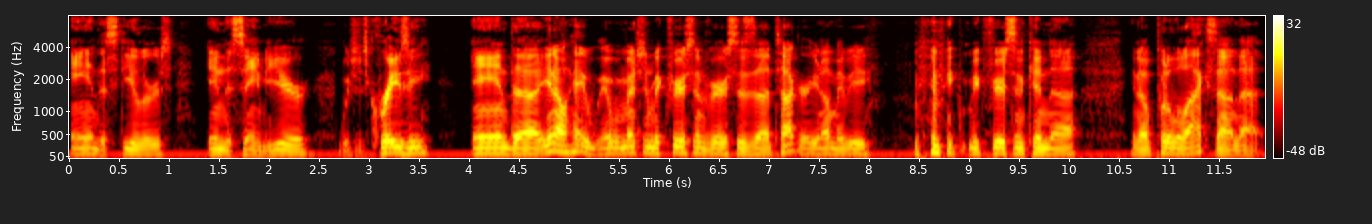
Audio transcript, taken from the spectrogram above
and the Steelers in the same year, which is crazy. And, uh, you know, hey, we mentioned McPherson versus uh, Tucker. You know, maybe McPherson can, uh, you know, put a little X on that.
